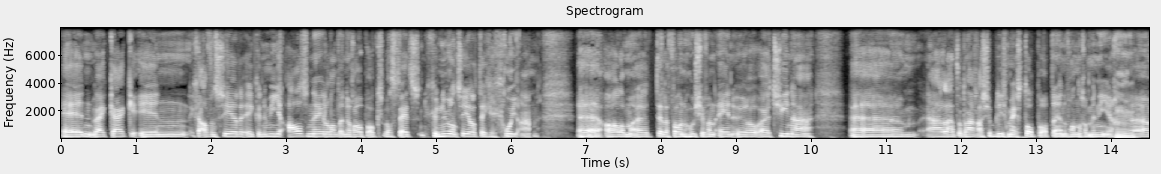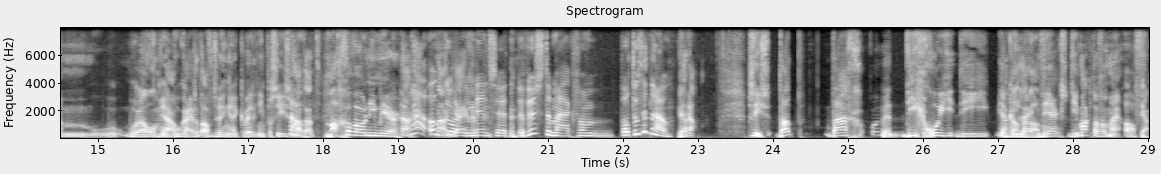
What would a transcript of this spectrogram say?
En wij kijken in geavanceerde economieën als Nederland en Europa ook wel steeds genuanceerder tegen groei aan. Eh allemaal eh, telefoonhoesje van 1 euro uit China. Ehm, ja, laten we daar alsjeblieft mee stoppen op de een of andere manier. Ehm, ho- hoewel, ja, hoe ga je dat afdwingen? Ik weet het niet precies. Nou, maar dat, mag gewoon niet meer. ja, Nou, ook nou, door de gaat- mensen het bewust te maken van wat doet het nou? Ja. ja. precies. Dat, daar, die groei die, ja, die lijkt eraf. nergens. Die mag er van mij af. Ja.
